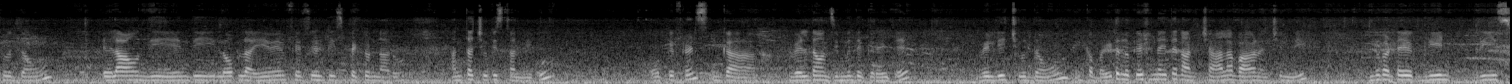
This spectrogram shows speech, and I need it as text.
చూద్దాము ఎలా ఉంది ఏంది లోపల ఏమేమి ఫెసిలిటీస్ పెట్టున్నారు అంతా చూపిస్తాను మీకు. ఓకే ఫ్రెండ్స్ ఇంకా వెళ్దాం జిమ్ దగ్గర అయితే. వెళ్ళి చూద్దాము ఇంకా బయట లొకేషన్ అయితే నాకు చాలా బాగా నచ్చింది. ఎందుకంటే గ్రీన్ ట్రీస్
